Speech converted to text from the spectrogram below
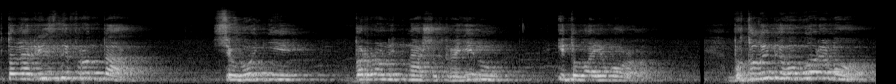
хто на різних фронтах сьогодні боронить нашу країну і долає ворога. Бо коли ми говоримо,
